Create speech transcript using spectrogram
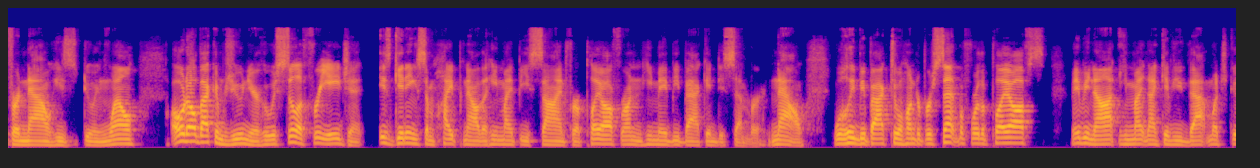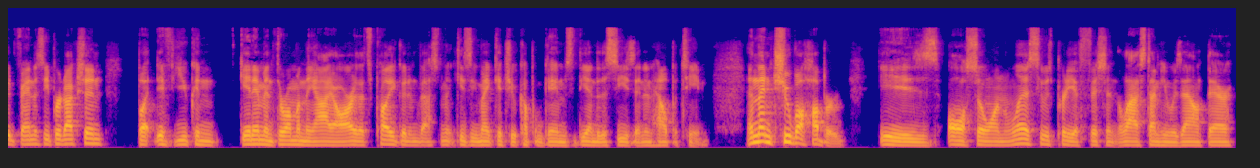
for now he's doing well. Odell Beckham Jr., who is still a free agent, is getting some hype now that he might be signed for a playoff run and he may be back in December. Now, will he be back to 100% before the playoffs? Maybe not. He might not give you that much good fantasy production, but if you can get him and throw him on the IR, that's probably a good investment because he might get you a couple games at the end of the season and help a team. And then Chuba Hubbard is also on the list. He was pretty efficient the last time he was out there.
